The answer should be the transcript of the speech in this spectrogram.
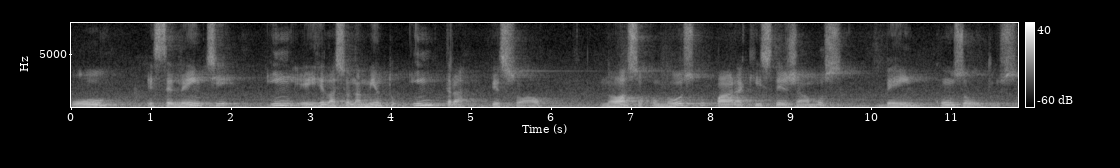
o excelente em relacionamento intrapessoal nosso conosco para que estejamos bem com os outros.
